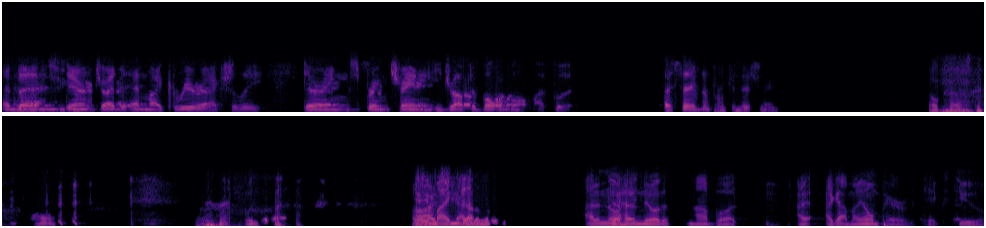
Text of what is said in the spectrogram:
And then Darren tried to end my career actually. During spring training, he dropped a bowling ball on my foot. I saved him from conditioning. Okay. Was it- All hey, Mike, so you I don't, a- know, I don't know Go if you know this or not, but I I got my own pair of kicks too.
